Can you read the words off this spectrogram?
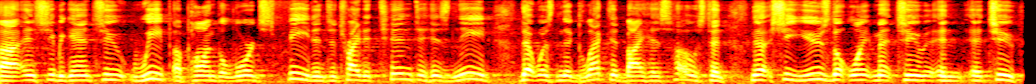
uh, and she began to weep upon the Lord's feet and to try to tend to his need that was neglected by his host. And uh, she used the ointment to, uh, to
